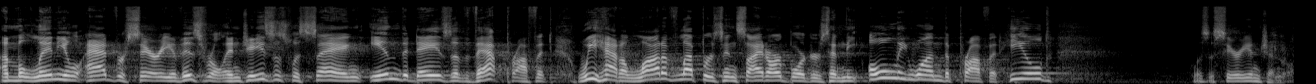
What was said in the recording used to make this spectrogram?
a millennial adversary of Israel. And Jesus was saying, in the days of that prophet, we had a lot of lepers inside our borders, and the only one the prophet healed was a Syrian general.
